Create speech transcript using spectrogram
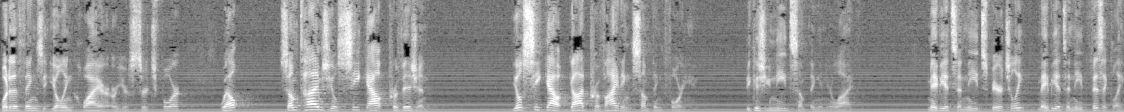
What are the things that you'll inquire or you'll search for? Well, sometimes you'll seek out provision. You'll seek out God providing something for you because you need something in your life. Maybe it's a need spiritually, maybe it's a need physically.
